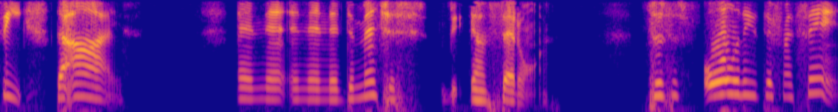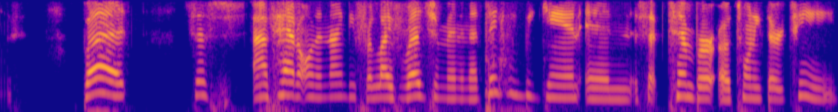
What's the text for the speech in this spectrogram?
feet, the eyes, and then and then the dementia uh, set on. So this is all of these different things, but since I've had her on a 90 for life regimen, and I think we began in September of 2013.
